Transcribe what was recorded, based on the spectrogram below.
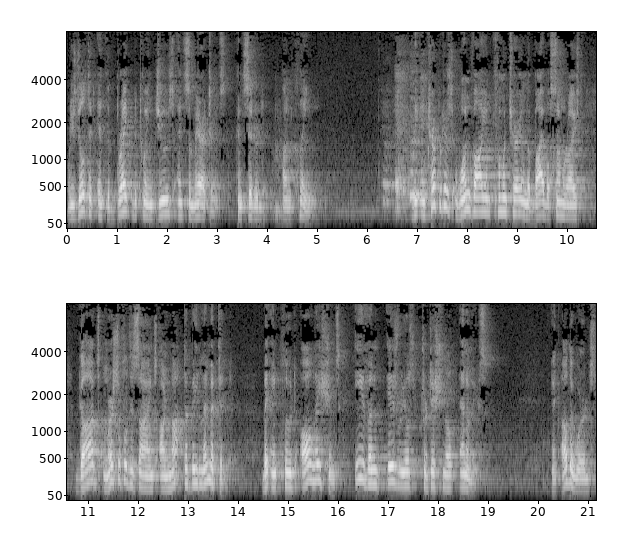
resulted in the break between Jews and Samaritans, considered unclean. The Interpreter's one volume commentary on the Bible summarized God's merciful designs are not to be limited they include all nations, even Israel's traditional enemies. In other words,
